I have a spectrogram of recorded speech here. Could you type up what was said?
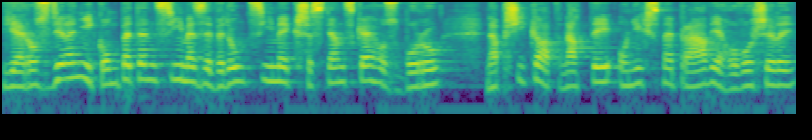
je rozdělení kompetencí mezi vedoucími křesťanského sboru například na ty, o nich jsme právě hovořili,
